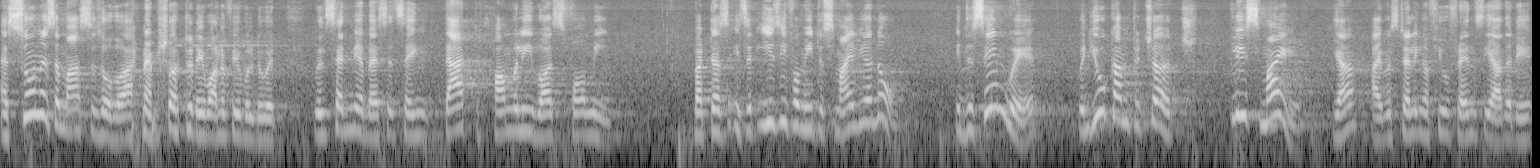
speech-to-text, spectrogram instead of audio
as soon as the Mass is over, and I'm sure today one of you will do it, will send me a message saying, That homily was for me. But does, is it easy for me to smile here? No. In the same way, when you come to church, please smile. Yeah, I was telling a few friends the other day,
